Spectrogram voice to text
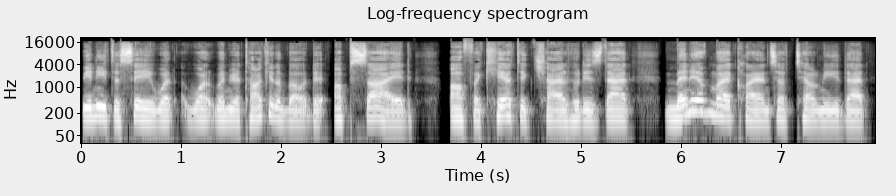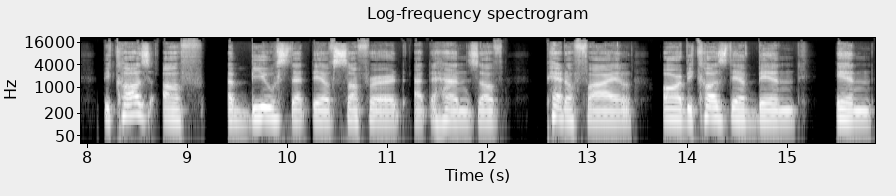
we need to say when, we're talking about the upside of a chaotic childhood is that many of my clients have told me that because of abuse that they have suffered at the hands of pedophile or because they have been in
